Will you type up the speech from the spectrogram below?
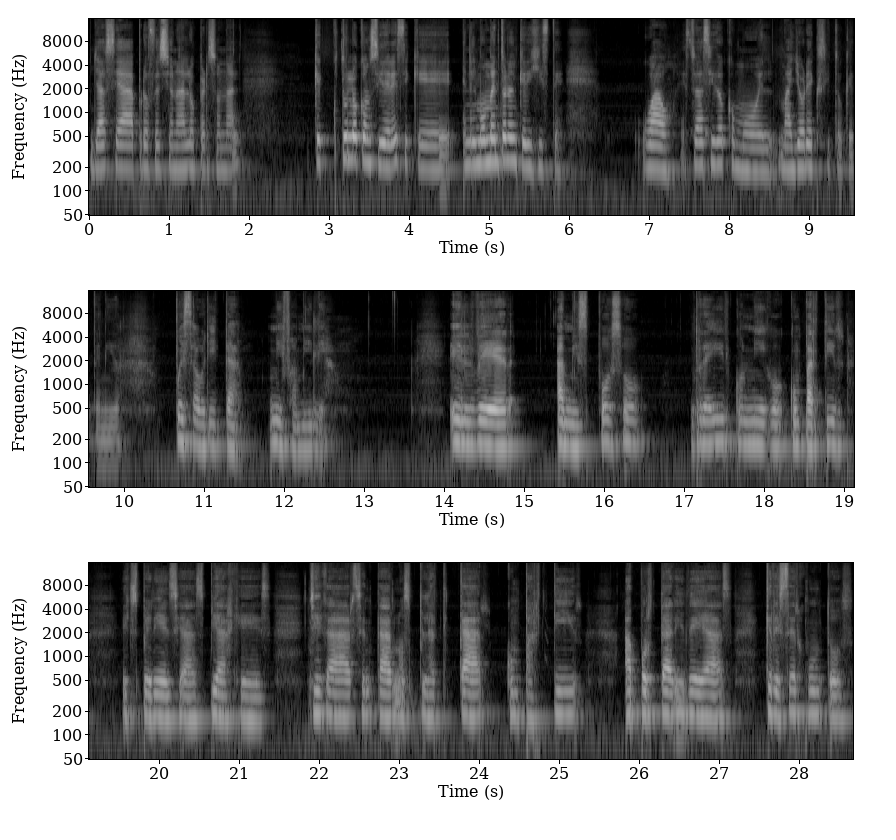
ya sea profesional o personal, que tú lo consideres y que en el momento en el que dijiste, wow, esto ha sido como el mayor éxito que he tenido? Pues ahorita, mi familia. El ver a mi esposo reír conmigo, compartir experiencias, viajes, llegar, sentarnos, platicar, compartir, aportar ideas, crecer juntos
